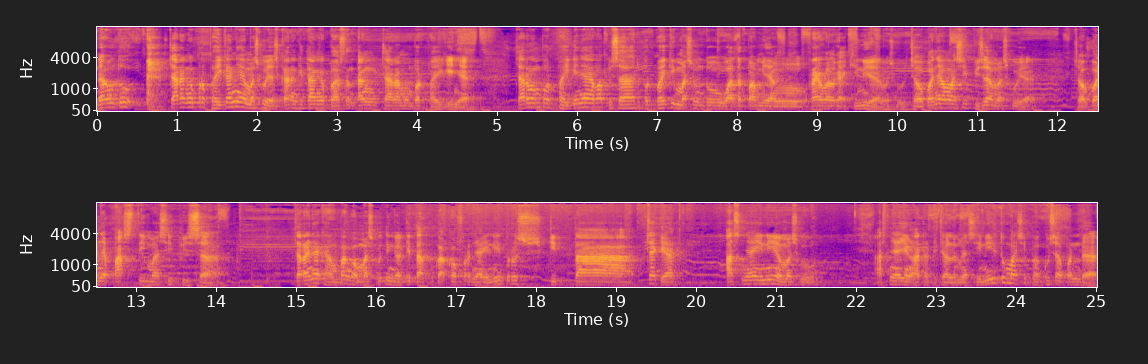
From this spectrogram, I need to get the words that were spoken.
Nah untuk cara memperbaikannya masku ya sekarang kita ngebahas tentang cara memperbaikinya. Cara memperbaikinya apa bisa diperbaiki mas untuk water pump yang rewel kayak gini ya masku? Jawabannya masih bisa masku ya. Jawabannya pasti masih bisa caranya gampang kok masku tinggal kita buka covernya ini terus kita cek ya. Asnya ini ya masku asnya yang ada di dalamnya sini itu masih bagus apa enggak?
